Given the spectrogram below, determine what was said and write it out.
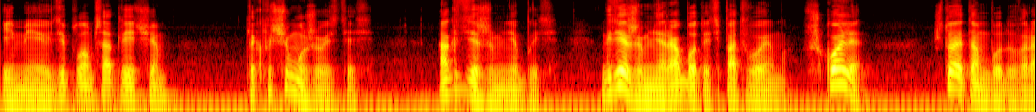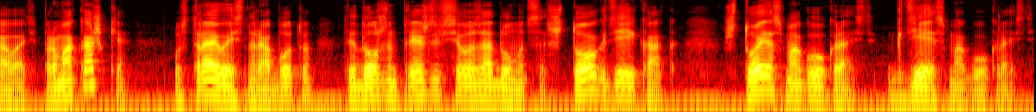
Имею диплом с отличием. Так почему же вы здесь? А где же мне быть? Где же мне работать, по-твоему? В школе? Что я там буду воровать? Промокашки? Устраиваясь на работу, ты должен прежде всего задуматься, что, где и как. Что я смогу украсть? Где я смогу украсть?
